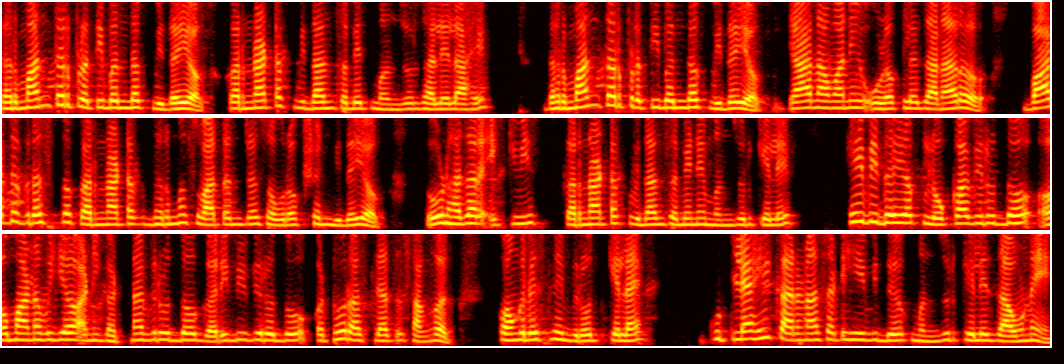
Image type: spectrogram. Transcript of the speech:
धर्मांतर प्रतिबंधक विधेयक कर्नाटक विधानसभेत मंजूर झालेलं आहे. धर्मांतर प्रतिबंधक विधेयक या नावाने ओळखलं जाणारं वादग्रस्त कर्नाटक धर्म स्वातंत्र्य संरक्षण विधेयक दोन हजार एकवीस कर्नाटक विधानसभेने मंजूर केले. हे विधेयक लोकाविरुद्ध अमानवीय आणि घटनाविरुद्ध गरिबी विरुद्ध कठोर असल्याचं सांगत काँग्रेसने विरोध केलाय. कुठल्याही कारणासाठी हे विधेयक मंजूर केले जाऊ नये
